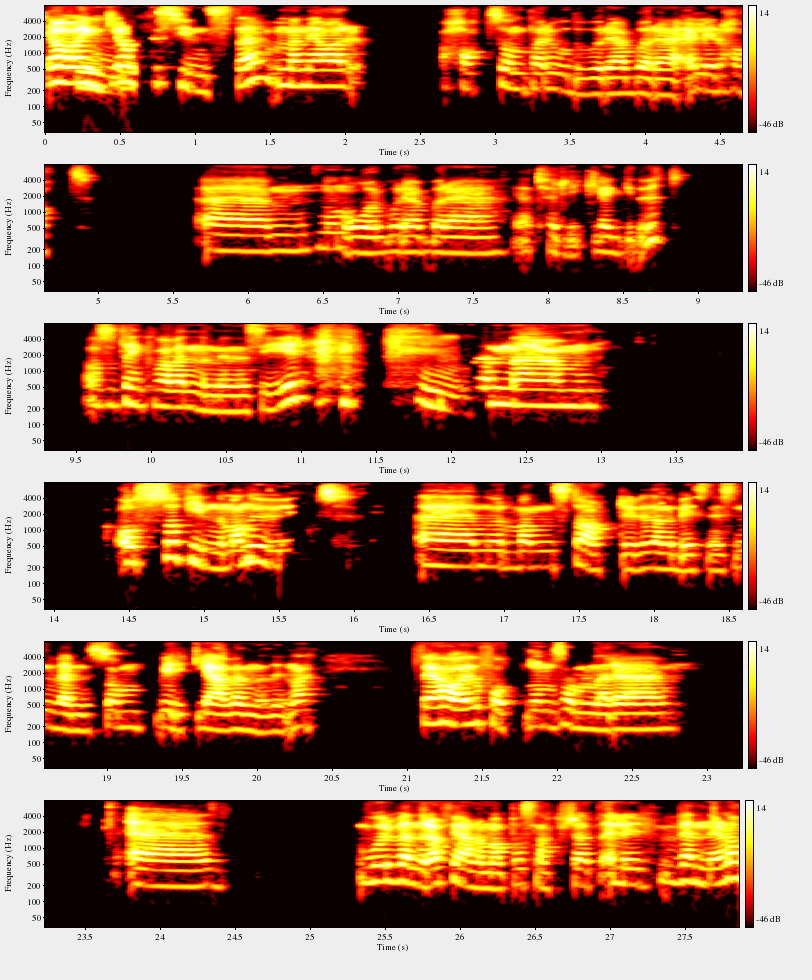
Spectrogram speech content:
jeg har egentlig Mm. alltid syntes det, men jeg har hatt sånne perioder hvor jeg bare Eller hatt um, noen år hvor jeg bare Jeg tør ikke legge det ut. Altså tenk hva vennene mine sier. Mm, Men um, også finner man jo ut uh, når man starter i denne businessen, hvem som virkelig er vennene dine. For jeg har jo fått noen sånne derre eh, Hvor venner har fjerna meg på Snapchat, eller venner, da.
